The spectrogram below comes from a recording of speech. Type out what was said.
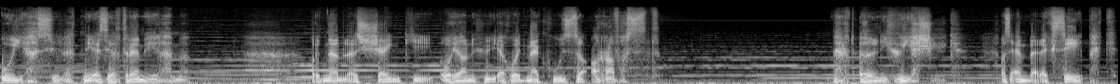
Újjászületni, ezért remélem, hogy nem lesz senki olyan hülye, hogy meghúzza a ravaszt. Mert ölni hülyeség. Az emberek szépek.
